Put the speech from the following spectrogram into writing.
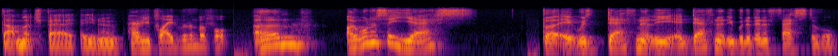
that much better. You know. Have you played with them before? Um, I want to say yes, but it was definitely it definitely would have been a festival.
